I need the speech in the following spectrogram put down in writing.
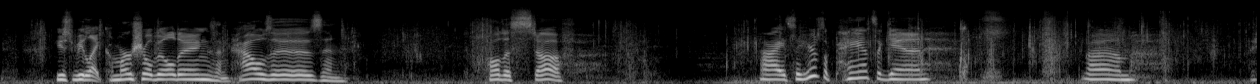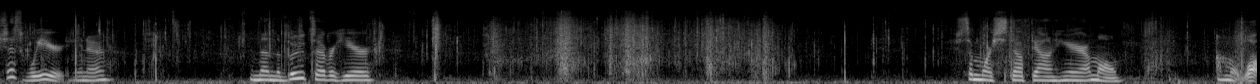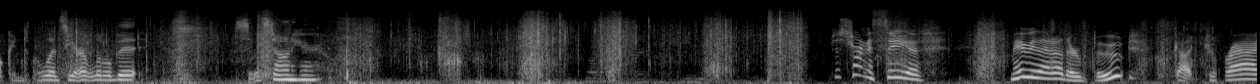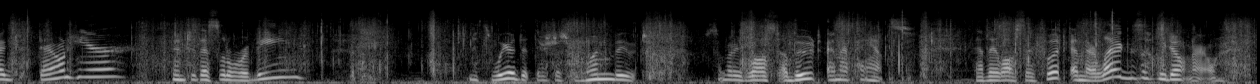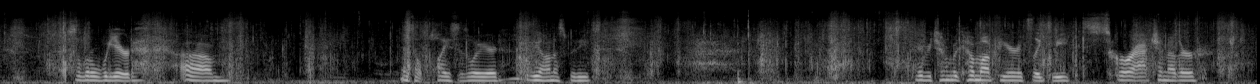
used to be like commercial buildings and houses and all this stuff. All right, so here's the pants again. Um, it's just weird, you know. And then the boots over here. Some more stuff down here. I'm gonna, I'm gonna walk into the woods here a little bit. See what's down here. Just trying to see if maybe that other boot got dragged down here into this little ravine. It's weird that there's just one boot. Somebody's lost a boot and their pants. Have they lost their foot and their legs? We don't know. It's a little weird. Um, this whole place is weird, to be honest with you. Every time we come up here, it's like we scratch another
